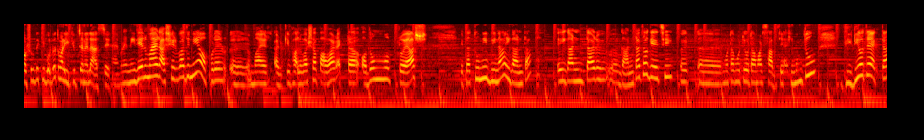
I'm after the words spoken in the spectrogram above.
দর্শকদের কি বলবে? তোমার ইউটিউব চ্যানেলে আসছে। হ্যাঁ মানে নিজের মায়ের আশীর্বাদ নিয়ে অপরের মায়ের আর কি ভালোবাসা পাওয়ার একটা অদম্য প্রয়াস। এটা তুমি বিনা এই গানটা। এই গানটার গানটা তো গেয়েছি মোটামুটি ওটা আমার সাবজেক্ট কিন্তু ভিডিওতে একটা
